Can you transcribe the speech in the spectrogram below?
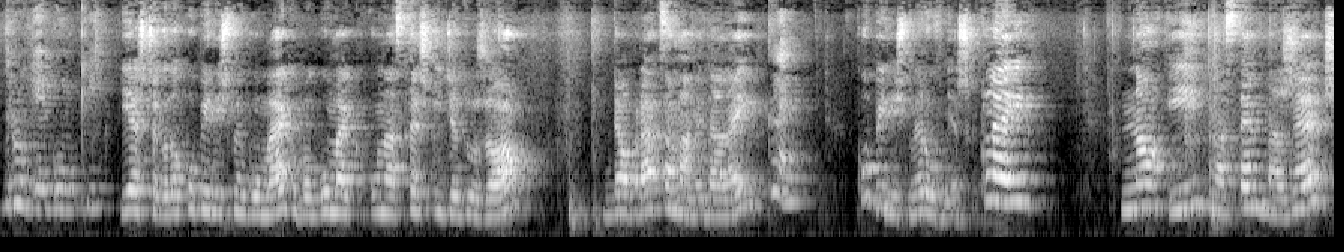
Drugie gumki. Jeszcze go dokupiliśmy gumek, bo gumek u nas też idzie dużo. Dobra, co mamy dalej? Klej. Kupiliśmy również klej. No i następna rzecz.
